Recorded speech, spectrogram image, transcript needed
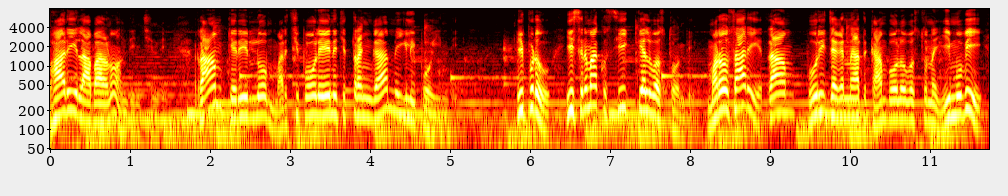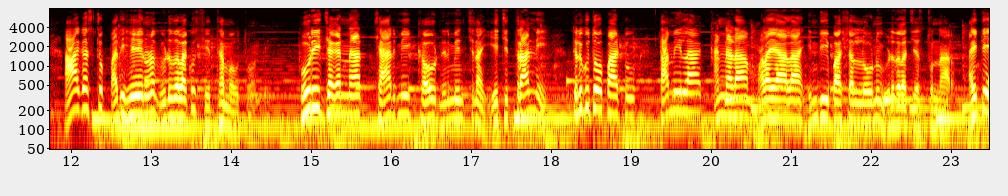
భారీ లాభాలను అందించింది. రామ్ కెరీర్లో మర్చిపోలేని చిత్రంగా మిగిలిపోయింది. ఇప్పుడు ఈ సినిమాకు సీక్వెల్ వస్తోంది. మరోసారి రామ్ పూరి జగన్నాథ్ కాంబోలో వస్తున్న ఈ మూవీ ఆగస్టు పదిహేనున విడుదలకు సిద్ధమవుతోంది. పూరి జగన్నాథ్ చార్మీ కౌర్ నిర్మించిన ఈ చిత్రాన్ని తెలుగుతో పాటు తమిళ కన్నడ మలయాళ హిందీ భాషల్లోనూ విడుదల చేస్తున్నారు. అయితే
